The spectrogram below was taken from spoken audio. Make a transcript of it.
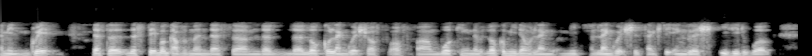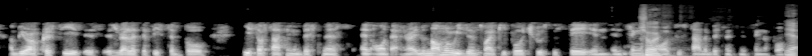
I mean, great there's the, the stable government. There's um, the, the local language of, of um, working, the local medium of lang- language is actually English, easy to work. Uh, bureaucracy is, is relatively simple, ease of starting a business and all that, right? The normal reasons why people choose to stay in, in Singapore sure. to start a business in Singapore. Yeah.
